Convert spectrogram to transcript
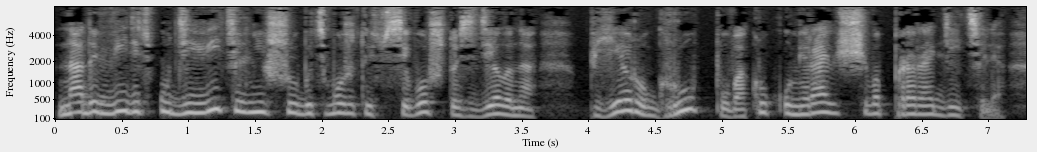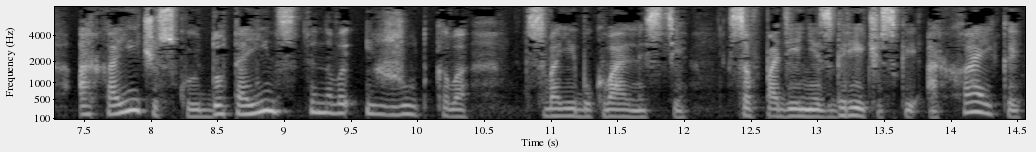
Надо видеть удивительнейшую, быть может, из всего, что сделано Пьеру, группу вокруг умирающего прародителя, архаическую, до таинственного и жуткого в своей буквальности, совпадение с греческой архаикой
